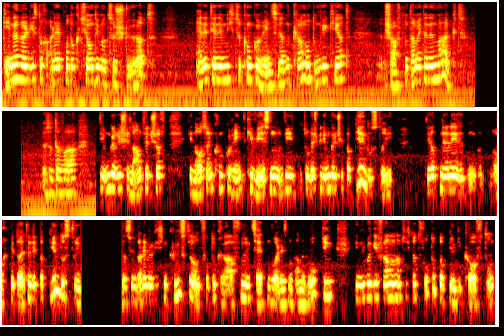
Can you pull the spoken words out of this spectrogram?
Generell ist doch alle Produktion, die man zerstört, eine, die einem nicht zur Konkurrenz werden kann und umgekehrt schafft man damit einen Markt. Also da war die ungarische Landwirtschaft genauso ein Konkurrent gewesen wie zum Beispiel die ungarische Papierindustrie. Die hatten eine auch bedeutende Papierindustrie. Da sind alle möglichen Künstler und Fotografen in Zeiten, wo alles noch analog ging, hinübergefahren und haben sich dort Fotopapier gekauft und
